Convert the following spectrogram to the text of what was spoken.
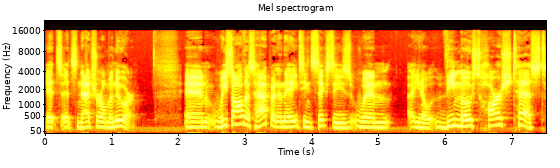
It's, it's natural manure. And we saw this happen in the 1860s when, uh, you know, the most harsh test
